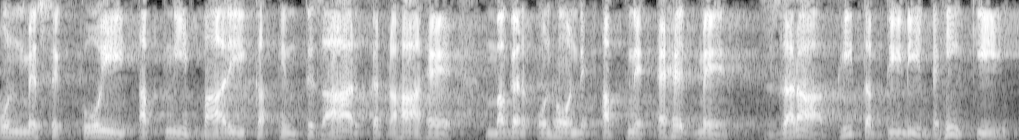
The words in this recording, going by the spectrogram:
ان میں سے کوئی اپنی باری کا انتظار کر رہا ہے۔ مگر انہوں نے اپنے عہد میں ذرا بھی تبدیلی نہیں کی۔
